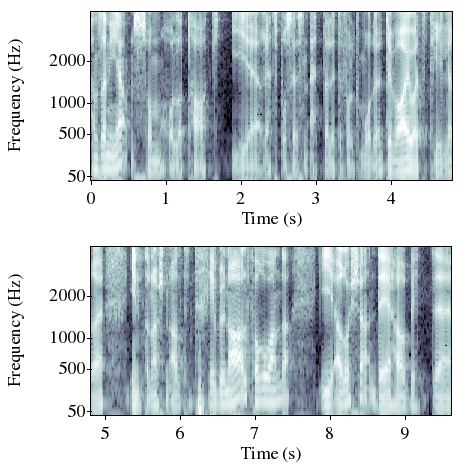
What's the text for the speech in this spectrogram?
Tanzania, som holder tak i eh, rettsprosessen etter dette folkemordet. Det var jo et tidligere internasjonalt tribunal for Rwanda i Arusha. Det har blitt eh,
